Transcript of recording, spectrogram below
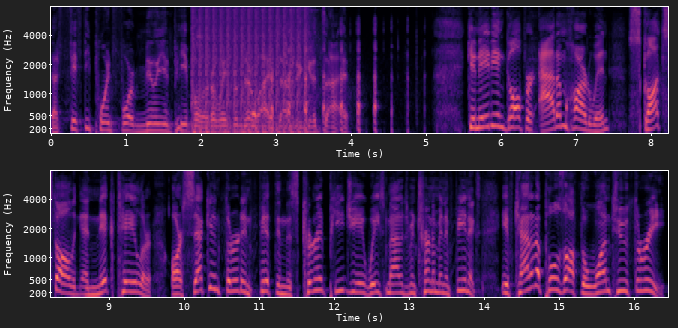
That fifty point four million people are away from their wives having a good time. Canadian golfer Adam Hadwin, Scott Stalling, and Nick Taylor are second, third, and fifth in this current PGA Waste Management tournament in Phoenix. If Canada pulls off the one, two, three,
